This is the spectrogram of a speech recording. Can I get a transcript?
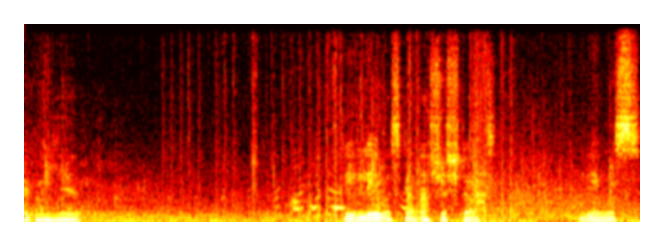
Gib mir hier. Die Lewis Gun. Ach, das stimmt. Lewis.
